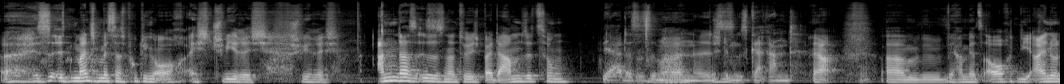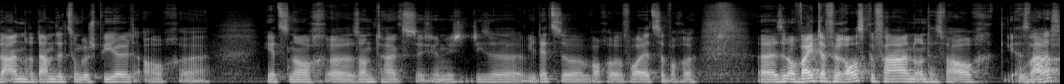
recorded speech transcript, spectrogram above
äh, es, manchmal ist das Publikum auch echt schwierig. Schwierig. Anders ist es natürlich bei Damensitzungen. Ja, das ist immer ein äh, Stimmungsgarant. Ja, ähm, wir haben jetzt auch die ein oder andere Damensitzung gespielt, auch äh, jetzt noch äh, sonntags, ich, nicht diese wie letzte Woche, vorletzte Woche, äh, sind auch weit dafür rausgefahren und das war auch. Wo war das?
